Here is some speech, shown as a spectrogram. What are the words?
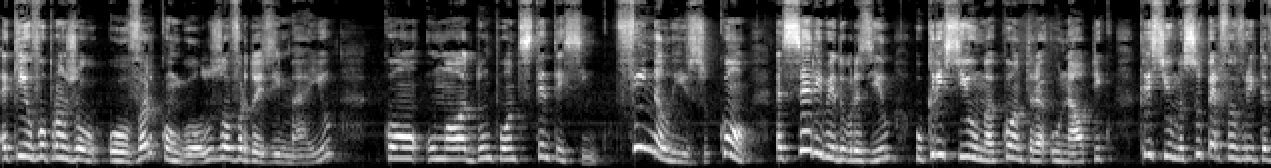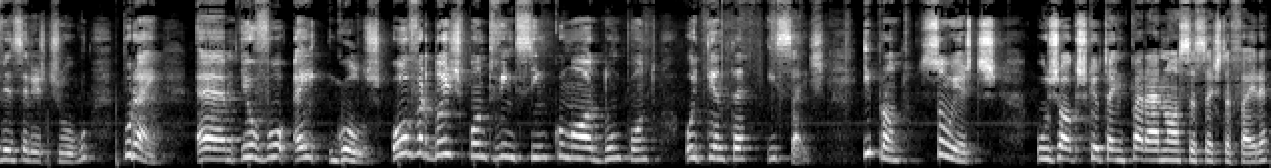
Aqui eu vou para um jogo over, com golos, over 2,5, com uma odd de 1.75. Finalizo com a Série B do Brasil, o Criciúma contra o Náutico. Criciúma super favorito a vencer este jogo, porém, uh, eu vou em golos. Over 2.25 com uma odd de 1.86. E pronto, são estes os jogos que eu tenho para a nossa sexta-feira.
